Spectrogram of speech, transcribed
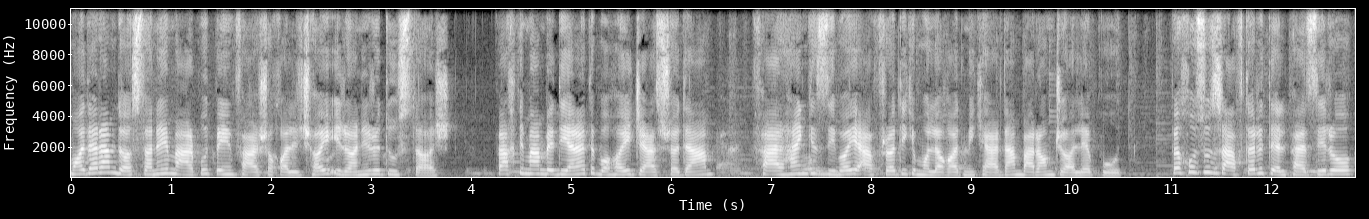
مادرم داستانه مربوط به این فرش و قالیچه های ایرانی رو دوست داشت. وقتی من به دیانت باهایی جذب شدم، فرهنگ زیبای افرادی که ملاقات می کردم برام جالب بود. به خصوص رفتار دلپذیر و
